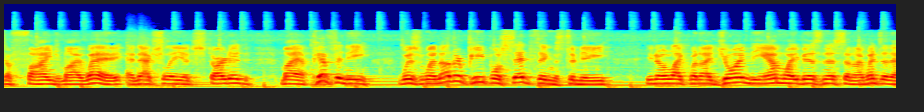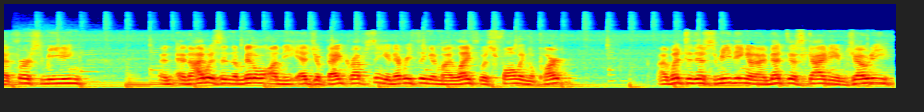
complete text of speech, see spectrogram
to find my way. And actually, it started, my epiphany was when other people said things to me, you know, like when I joined the Amway business and I went to that first meeting. And, and I was in the middle on the edge of bankruptcy, and everything in my life was falling apart. I went to this meeting and I met this guy named Jody.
